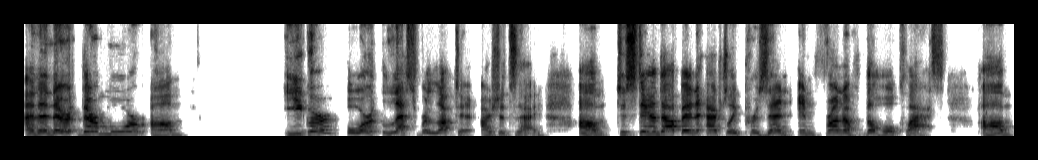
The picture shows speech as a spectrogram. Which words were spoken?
and then they're they're more um eager or less reluctant i should say um to stand up and actually present in front of the whole class. Um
